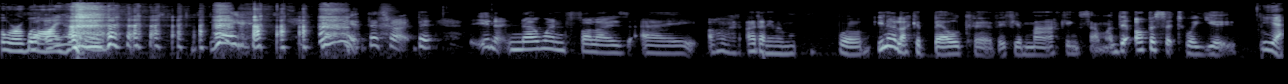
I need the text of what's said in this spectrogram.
Or a Y. yeah, yeah, that's right. But you know, no one follows a, oh, I don't even, well, you know, like a bell curve if you're marking someone, the opposite to a U. Yeah.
